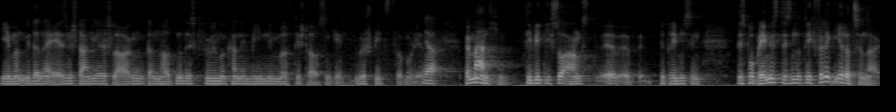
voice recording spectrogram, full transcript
jemand mit einer Eisenstange erschlagen, dann hat man das Gefühl, man kann in Wien nicht mehr auf die Straßen gehen, überspitzt formuliert. Ja. Bei manchen, die wirklich so Angst äh, betrieben sind. Das Problem ist, das ist natürlich völlig irrational.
